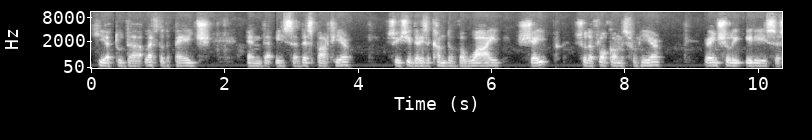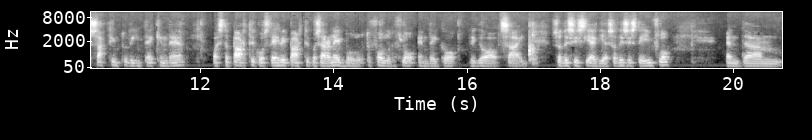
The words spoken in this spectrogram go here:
here to the left of the page and is this part here. So you see there is a kind of a Y shape. So the flow comes from here Eventually, it is sucked into the intake in there, whilst the particles, the heavy particles, are unable to follow the flow and they go they go outside. So this is the idea. So this is the inflow, and um,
